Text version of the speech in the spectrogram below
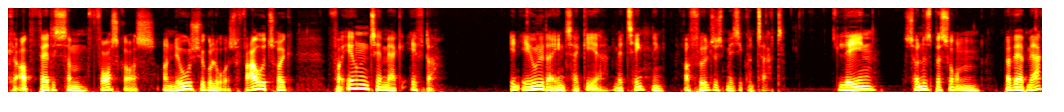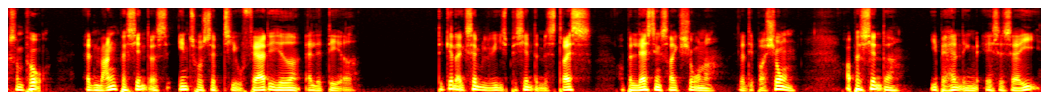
kan opfattes som forskers og neuropsykologers fagudtryk for evnen til at mærke efter. En evne, der interagerer med tænkning og følelsesmæssig kontakt. Lægen, sundhedspersonen, bør være opmærksom på, at mange patienters introceptive færdigheder er lederet. Det gælder eksempelvis patienter med stress og belastningsreaktioner eller depression, og patienter i behandling med SSRI,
